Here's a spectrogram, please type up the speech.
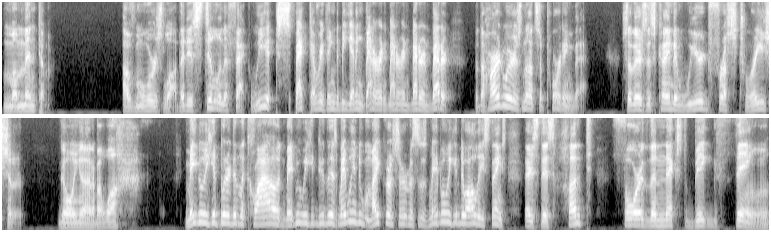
momentum of Moore's law that is still in effect. We expect everything to be getting better and better and better and better, but the hardware is not supporting that. So there's this kind of weird frustration going on about, well, Maybe we can put it in the cloud. Maybe we can do this. Maybe we can do microservices. Maybe we can do all these things. There's this hunt for the next big thing,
